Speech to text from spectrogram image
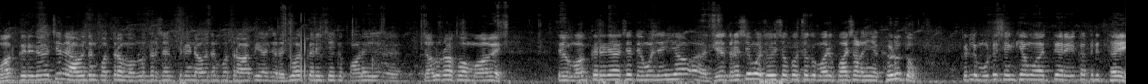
મોત કરી રહ્યા છે ને આવેદનપત્ર, મામલતદાર સાહેબશ્રીને આવેદનપત્ર આપી આજે રજૂઆત કરી છે કે પાણી ચાલુ રાખવામાં આવે. તેઓ માંગ કરી રહ્યા છે. તેમજ અહીંયા જે દ્રશ્યમાં જોઈ શકો છો કે મારી પાછળ અહીંયા ખેડૂતો કેટલી મોટી સંખ્યામાં અત્યારે એકત્રિત થઈ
